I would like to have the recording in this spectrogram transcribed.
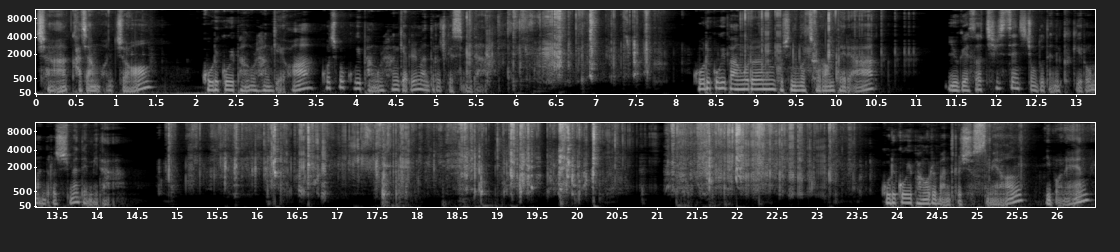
자, 가장 먼저 고리고기 방울 한 개와 꼬치볶고기 방울 한 개를 만들어 주겠습니다. 고리고기 방울은 보시는 것처럼 대략 6에서 7cm 정도 되는 크기로 만들어 주시면 됩니다. 고리고기 방울을 만들어 주셨으면 이번엔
